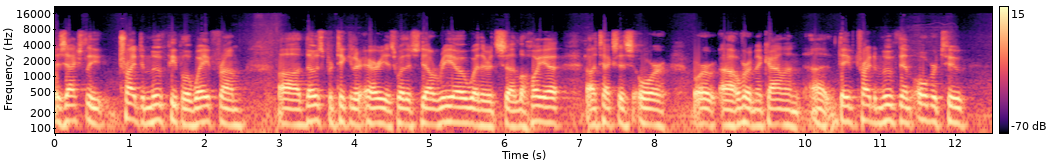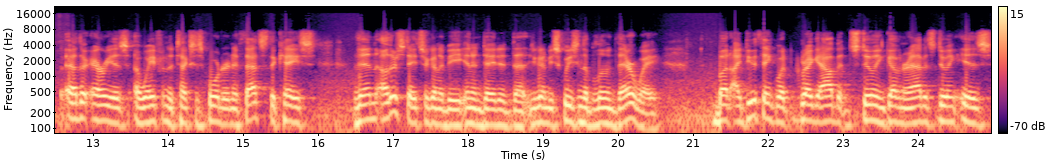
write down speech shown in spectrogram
has actually tried to move people away from uh, those particular areas, whether it's Del Rio, whether it's uh, La Joya, uh, Texas, or or uh, over at McAllen. Uh, they've tried to move them over to other areas away from the Texas border, and if that's the case, then other states are going to be inundated. you're going to be squeezing the balloon their way. But I do think what Greg Abbott's doing, Governor Abbott's doing, is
